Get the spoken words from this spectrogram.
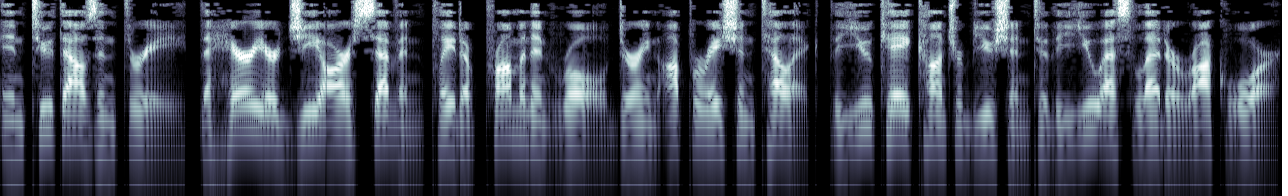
In 2003, the Harrier GR 7 played a prominent role during Operation Telic, the UK contribution to the US led Iraq War.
